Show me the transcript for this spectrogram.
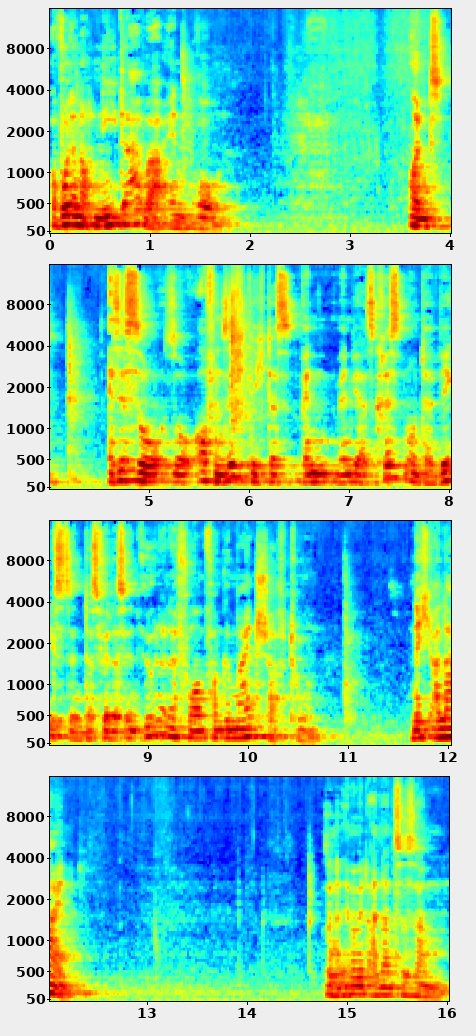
Obwohl er noch nie da war in Rom. Und es ist so, so offensichtlich, dass wenn, wenn wir als Christen unterwegs sind, dass wir das in irgendeiner Form von Gemeinschaft tun. Nicht allein, sondern immer mit anderen zusammen.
